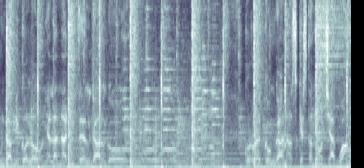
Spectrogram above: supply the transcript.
Hunda mi colonia, la nariz del galgo. Corred con ganas que esta noche aguanto.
